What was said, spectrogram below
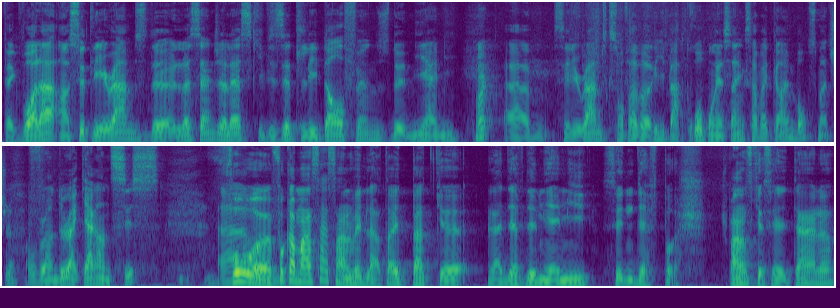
fait que voilà. Ensuite, les Rams de Los Angeles qui visitent les Dolphins de Miami. Euh, c'est les Rams qui sont favoris par 3.5. Ça va être quand même bon ce match-là. Over-under à 46. Faut, euh, faut commencer à s'enlever de la tête, Pat, que la def de Miami, c'est une def poche. Je pense que c'est le temps, là.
